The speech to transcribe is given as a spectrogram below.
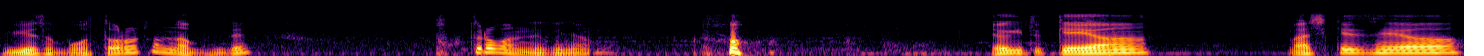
위에서 뭐 떨어졌나 본데? 푹 들어갔네, 그냥. 여기 둘게요. 맛있게 드세요.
